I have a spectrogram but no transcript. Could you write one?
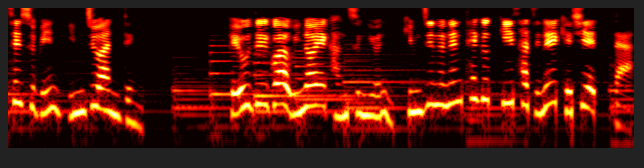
최수빈, 임주환 등 배우들과 위너의 강승윤, 김진우는 태극기 사진을 게시했다.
